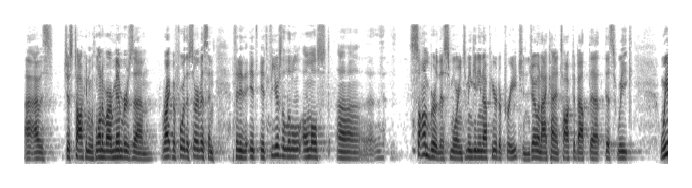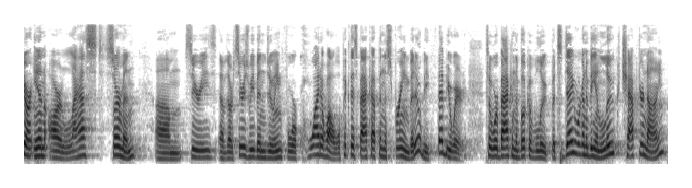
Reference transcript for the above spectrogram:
I was just talking with one of our members um, right before the service, and I said it, it, feels a little almost uh, somber this morning to me getting up here to preach. And Joe and I kind of talked about that this week. We are in our last sermon um, series of our series we've been doing for quite a while. We'll pick this back up in the spring, but it'll be February till we're back in the book of Luke. But today we're going to be in Luke chapter 9.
